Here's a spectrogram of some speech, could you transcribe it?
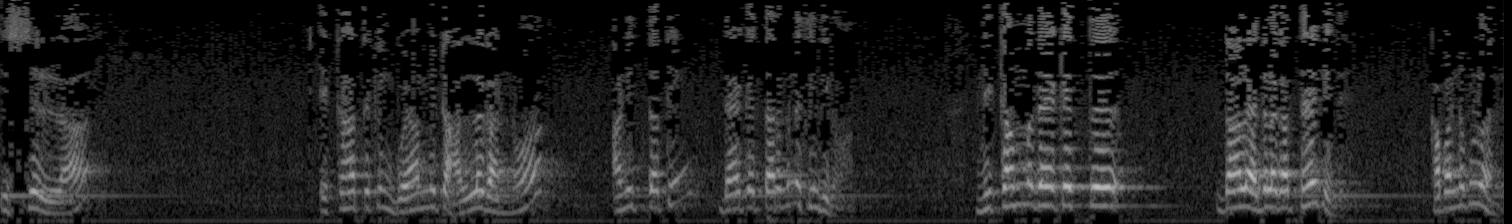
ඉස්සෙල්ලා එක අතකින් ගොයම් මිට අල්ල ගන්නවා අනිත් අතින් දෑකැත්ත අරගෙන සිඳිනවා. නිකම්ම දෑකැත්ත දාලා ඇදලා ගත්ත හැකිද? කපන්න පුළුවන්ද?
